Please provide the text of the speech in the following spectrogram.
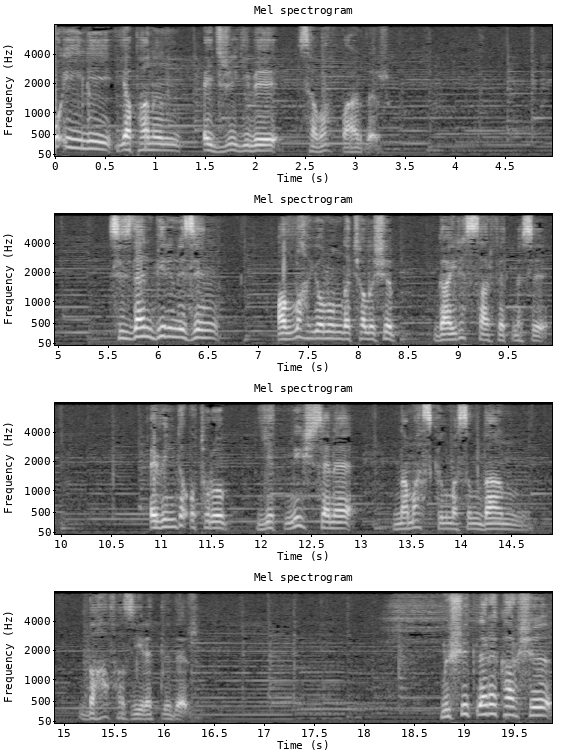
o iyiliği yapanın ecri gibi sevap vardır. Sizden birinizin Allah yolunda çalışıp gayret sarf etmesi, evinde oturup 70 sene namaz kılmasından daha faziletlidir. Müşriklere karşı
